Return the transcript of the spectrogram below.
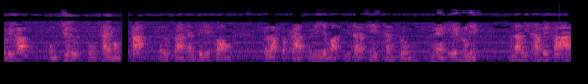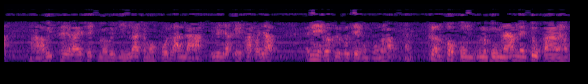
วัสดีครับ ผมชื่อธงชัยมองตะนักศึกษาชั้นปีที่สองระดับประกาศนียบัตรวิชาชีพชั้นสูงแผนกอิเล็กทรอนิกส์คณะวิชาไฟฟ้า มหาวิทยาลัยเทคโนโลยี ราชมงคลล้านนา วิทยาเขตภาคประยับอันนี้ก็คือโปรเจกต์ของผมนะครับ เครื่องควบคุมอุณหภูมิน้ำในตู้ปลานะครับ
